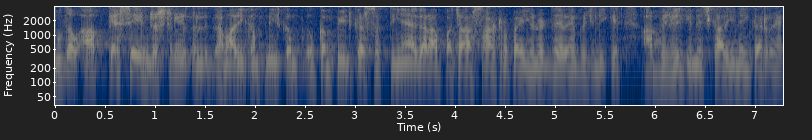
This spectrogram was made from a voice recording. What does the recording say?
मतलब आप कैसे इंडस्ट्रियल, हमारी कंपनी कम्पीट कर सकती हैं? अगर आप पचास साठ रुपए यूनिट दे रहे हैं बिजली के, आप बिजली की निचकारी नहीं कर रहे।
